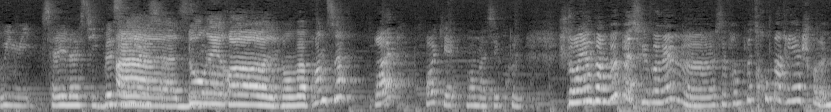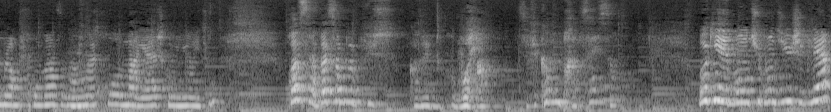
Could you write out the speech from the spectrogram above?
oui, oui, c'est élastique. Bah, c'est Ah, doré rose. Bon, on va prendre ça. Ouais, ok, bon bah c'est cool. Je t'oriente un peu parce que quand même, euh, ça fait un peu trop mariage quand même, blanche ça fait un peu trop mariage, communion et tout. Je crois que ça passe un peu plus quand même. Ouais. Ah, ça fait comme une princesse. Hein. Ok, bon, tu continues chez Claire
